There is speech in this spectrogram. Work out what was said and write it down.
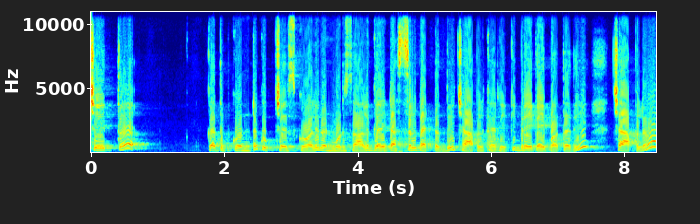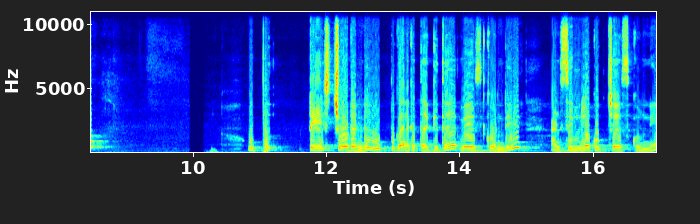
చేత్తో కదుపుకుంటూ కుక్ చేసుకోవాలి రెండు మూడు సార్లు. గరిట అస్సలు పెట్టద్దు. చేపల కర్రీకి బ్రేక్ అయిపోతుంది. చేపలు ఉప్పు టేస్ట్ చూడండి ఉప్పు కనుక తగ్గితే వేసుకోండి. అండ్ సిమ్లో కుక్ చేసుకుని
